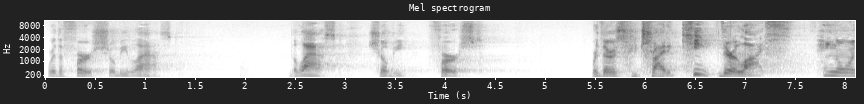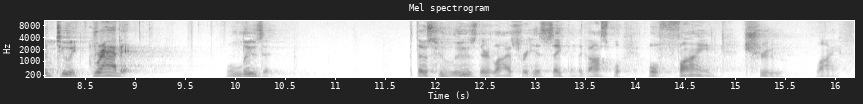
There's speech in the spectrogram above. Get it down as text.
where the first shall be last, the last shall be first. Where those who try to keep their life, hang on to it, grab it, will lose it. But those who lose their lives for his sake and the gospel will find true life.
